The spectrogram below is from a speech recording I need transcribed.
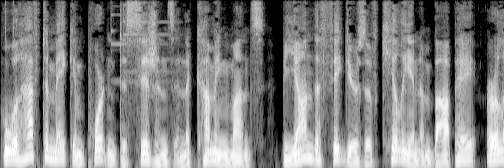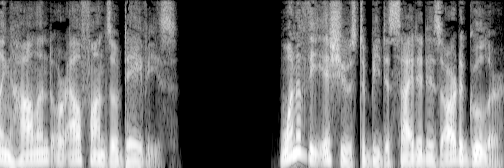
who will have to make important decisions in the coming months, beyond the figures of Kylian Mbappe, Erling Haaland or Alfonso Davies. One of the issues to be decided is Arda Güler,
